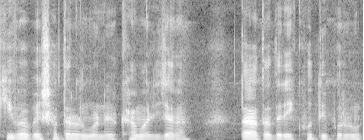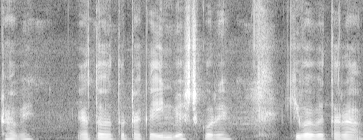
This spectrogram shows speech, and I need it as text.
কীভাবে সাধারণ মানের খামারি যারা, তারা তাদের এই ক্ষতিপূরণ উঠাবে। এত এত টাকা ইনভেস্ট করে কীভাবে তারা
